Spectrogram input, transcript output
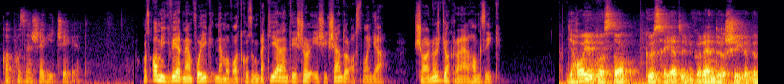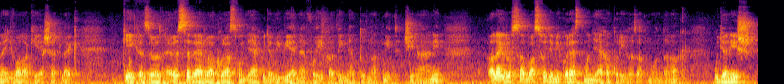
kap hozzá segítséget. Az amíg vér nem folyik, nem avatkozunk be kijelentésről, és Sándor azt mondja, sajnos gyakran elhangzik. Ugye halljuk azt a közhelyet, hogy amikor a rendőrségre bemegy valaki esetleg kékre-zöldre összeverve, akkor azt mondják, hogy amíg vér nem folyik, addig nem tudnak mit csinálni. A legrosszabb az, hogy amikor ezt mondják, akkor igazat mondanak. Ugyanis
